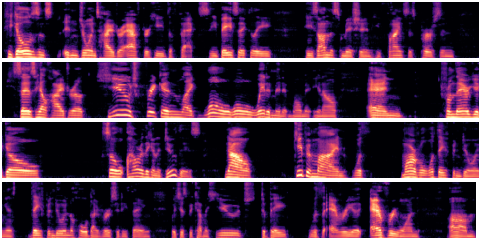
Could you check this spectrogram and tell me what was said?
he goes and, and joins Hydra after he defects. He basically he's on this mission. He finds this person he says Hail Hydra, huge freaking like whoa whoa wait a minute moment, you know, and from there you go. So how are they going to do this? Now, keep in mind with Marvel, what they've been doing is they've been doing the whole diversity thing, which has become a huge debate with every everyone. Um,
